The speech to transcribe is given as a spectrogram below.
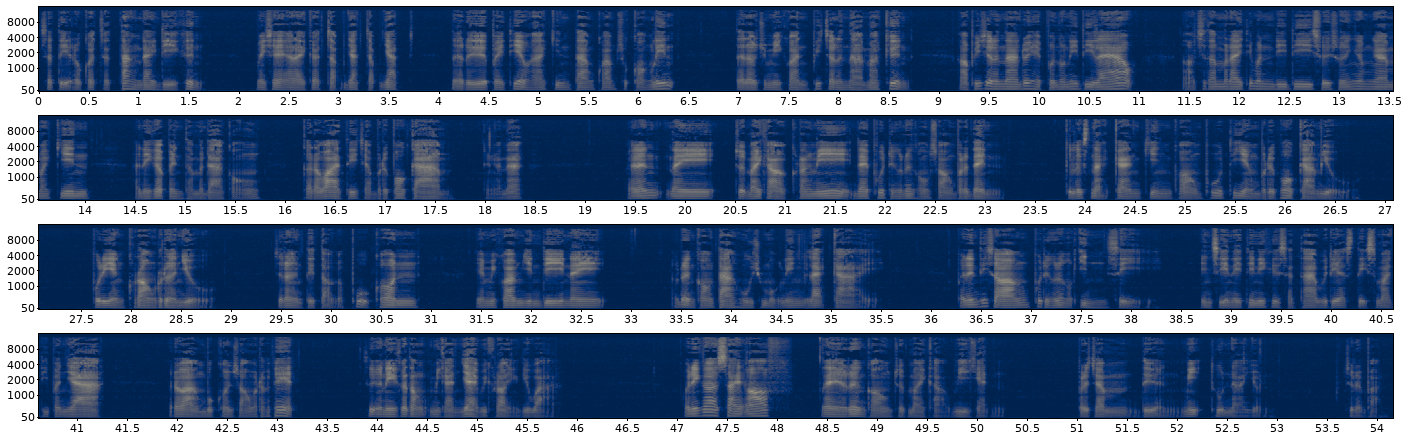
สติเราก็จะตั้งได้ดีขึ้น ไม่ใช่อะไรก็จับยัดจับยัด หรือไปเที่ยวหากินตามความสุขของลิ้น แต่เราจะมีการพิจารณามากขึ้น เอาพิจารณาด้วยเหตุผลตรงนี้ดีแล้วเอาจะทำอะไรที่มันดีๆ สวยๆ งามๆ มากิน อันนี้ก็เป็นธรรมดาของกระวาที่จะบริโภคกามอย่างนั้นนะ เพราะฉะนั้นในจดหมายข่าวครั้งนี้ได้พูดถึงเรื่องของสองประเด็น คือลักษณะการกินของผู้ที่ยังบริโภคกามอยู่ ผู้ที่ยังครองเรือนอยู่จะเริ่มติดต่อกับผู้คน ยังมีความยินดีในเรื่องของตาหูจมูกลิ้นและกาย ประเด็นที่ 2 พูดถึงเรื่องของอินทรีย์ อินทรีย์ในที่นี้คือศรัทธาวิทยาสติสมาธิปัญญา ระหว่างบุคคล2ประเภท ซึ่งอันนี้ก็ต้องมีการแยกวิเคราะห์อย่างที่ว่า วันนี้ก็ sign off ในเรื่องของจดหมายข่าววีแกนประจำเดือนมิถุนายนจุลปัน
